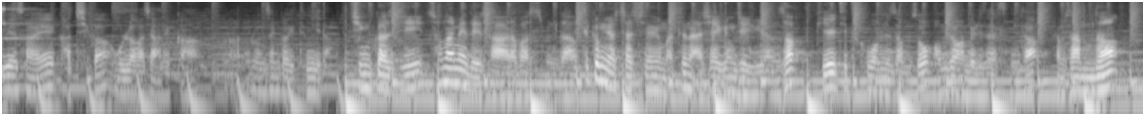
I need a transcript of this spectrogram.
이 회사의 가치가 올라가지 않을까 아, 이런 생각이 듭니다. 지금까지 선암에 대해서 알아봤습니다. 특급 열차 진행 맡은 아시아경제 유연석 BLT 특허법률사무소 엄정한 벨리사였습니다. 감사합니다.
